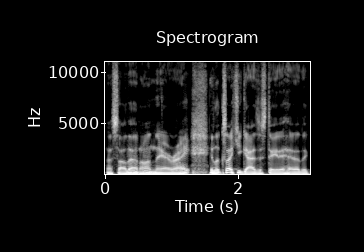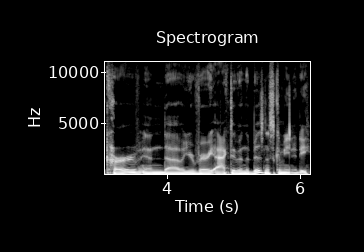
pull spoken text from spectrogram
I saw that mm-hmm. on there, right? right? It looks like you guys have stayed ahead of the curve and uh, you're very active in the business community.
